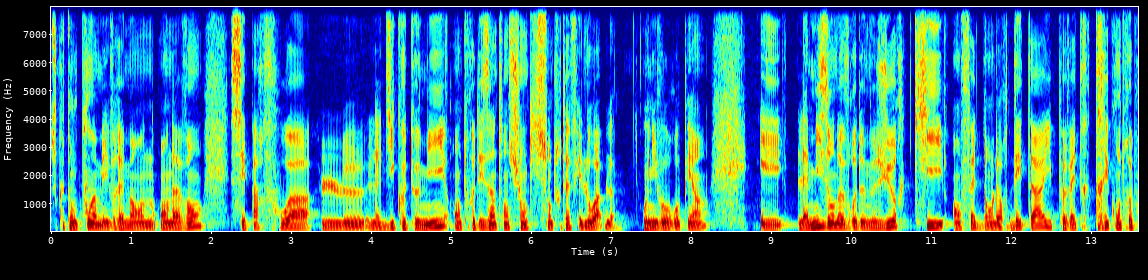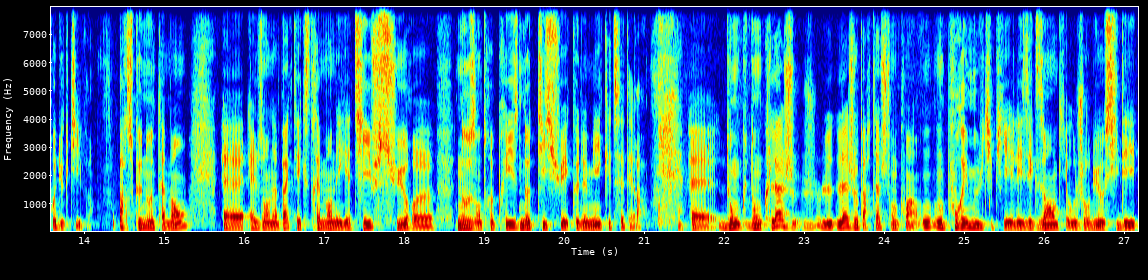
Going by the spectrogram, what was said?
ce que ton point met vraiment en, avant, c'est parfois le, la dichotomie entre des intentions qui sont tout à fait louables au niveau européen et la mise en œuvre de mesures qui, en fait, dans leurs détails, peuvent être très contre-productives parce que notamment, euh, elles ont un impact extrêmement négatif sur euh, nos entreprises, notre tissu économique, etc. Euh, donc, donc là, je, là, je partage ton point. On, pourrait multiplier les exemples. Il y a aujourd'hui aussi des,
